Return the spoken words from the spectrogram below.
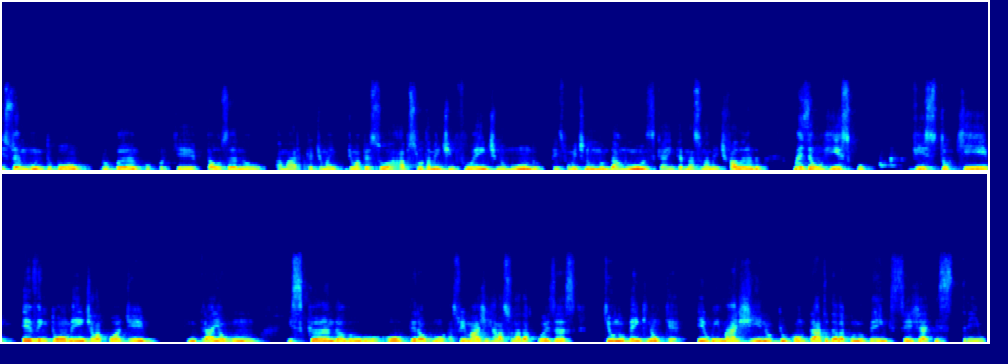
Isso é muito bom para o banco, porque está usando a marca de uma, de uma pessoa absolutamente influente no mundo, principalmente no mundo da música, internacionalmente falando, mas é um risco, visto que, eventualmente, ela pode entrar em algum escândalo ou ter algum, a sua imagem relacionada a coisas que o Nubank não quer. Eu imagino que o contrato dela com o Nubank seja extre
